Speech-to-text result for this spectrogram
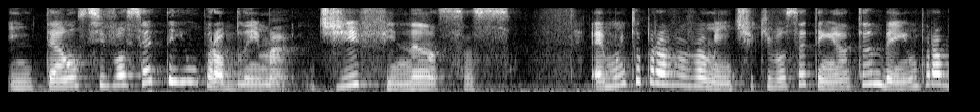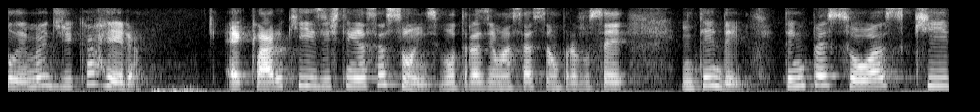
Então, se você tem um problema de finanças, é muito provavelmente que você tenha também um problema de carreira. É claro que existem exceções. Vou trazer uma exceção para você entender. Tem pessoas que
